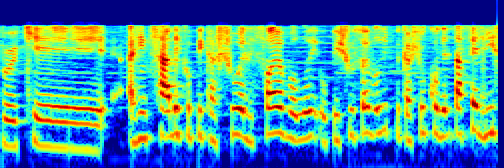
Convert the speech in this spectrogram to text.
Porque a gente sabe que o Pikachu, ele só evolui, o Pichu só evolui o Pikachu quando ele tá feliz.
